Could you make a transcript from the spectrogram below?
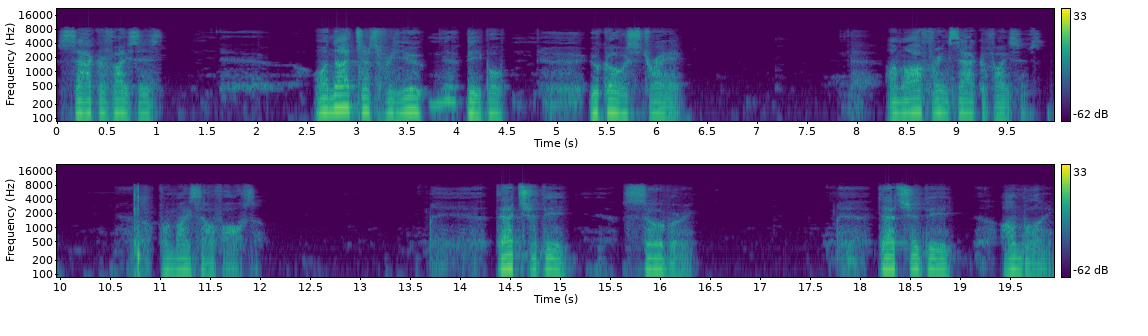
sacrifices Well, not just for you people who go astray. I'm offering sacrifices for myself also. That should be sobering. That should be humbling.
